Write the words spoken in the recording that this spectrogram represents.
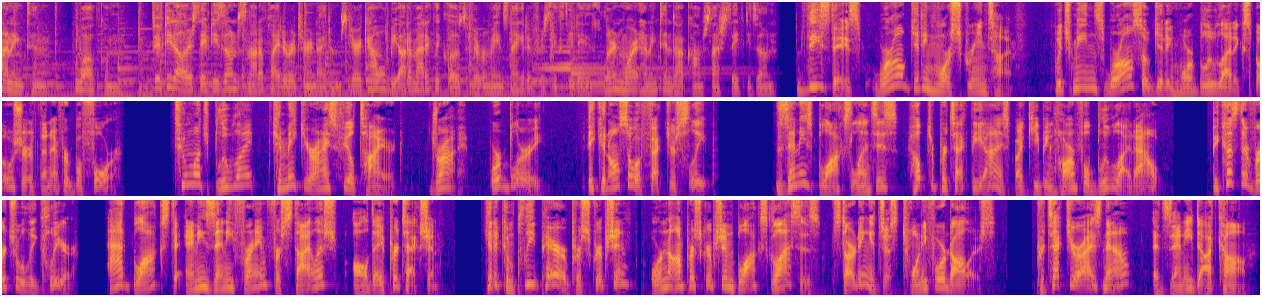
Huntington, welcome. $50 safety zone does not apply to returned items. Your account will be automatically closed if it remains negative for 60 days. Learn more at huntington.com slash safety zone. These days, we're all getting more screen time, which means we're also getting more blue light exposure than ever before. Too much blue light can make your eyes feel tired, dry, or blurry. It can also affect your sleep. Zenni's Blocks lenses help to protect the eyes by keeping harmful blue light out. Because they're virtually clear, add blocks to any Zenni frame for stylish, all day protection. Get a complete pair of prescription or non prescription blocks glasses starting at just $24. Protect your eyes now at zenni.com.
